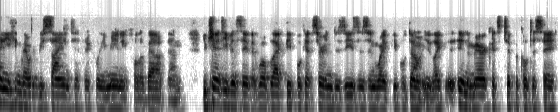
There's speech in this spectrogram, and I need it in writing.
anything that would be scientifically meaningful about them. You can't even say that well, black people get certain diseases and white people don't. Like in America, it's typical to say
